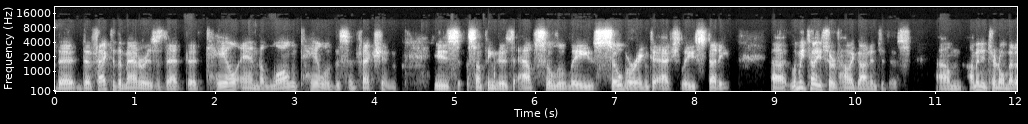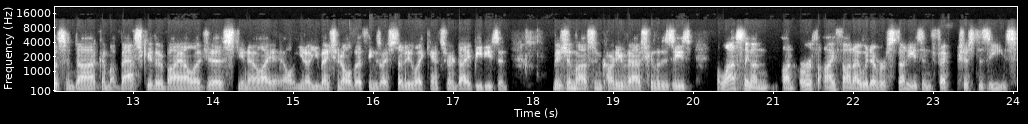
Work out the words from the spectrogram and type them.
the the fact of the matter is, that the tail end, the long tail of this infection, is something that is absolutely sobering to actually study. Uh, let me tell you sort of how I got into this. Um, I'm an internal medicine doc. I'm a vascular biologist. You know, I you know you mentioned all the things I study like cancer and diabetes and vision loss and cardiovascular disease. The last thing on on earth I thought I would ever study is infectious disease.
